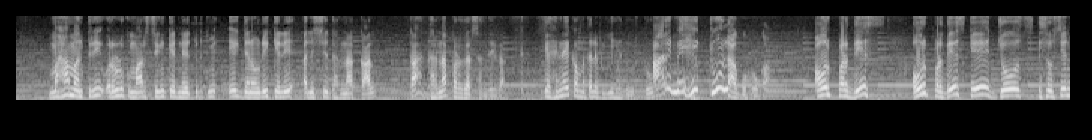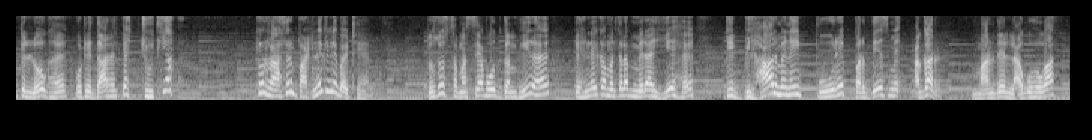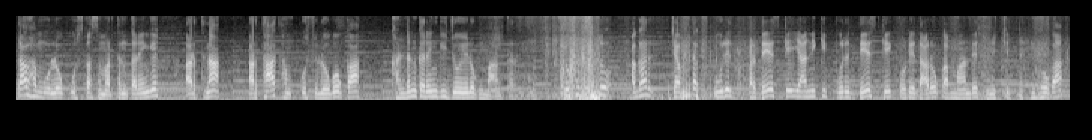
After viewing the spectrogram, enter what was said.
महामंत्री अरुण कुमार सिंह के नेतृत्व में एक जनवरी के लिए अनिश्चित धरना काल का धरना प्रदर्शन देगा। कहने का मतलब ये है दोस्तों कार्य में ही क्यों लागू होगा? और प्रदेश और प्रदेश के जो एसोसिएशन के लोग हैं कोटेदार हैं, क्या चूतियाँ हैं? क्यों राशन बांटने के लिए बैठे हैं? दोस्तों, समस्या बहुत गंभीर है। कहने का मतलब मेरा ये है कि बिहार में नहीं, पूरे प्रदेश में अगर मानदेय लागू होगा, तब हम वो लोग उसका समर्थन करेंगे। अर्थना, अर्थात हम उस लोगों का खंडन करेंगे जो ये लोग मांग कर रहे हैं। क्योंकि दोस्तों, अगर जब तक पूरे प्रदेश के, यानी कि पूरे देश के कोटेदारों का मानदेय सुनिश्चित नहीं होगा,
